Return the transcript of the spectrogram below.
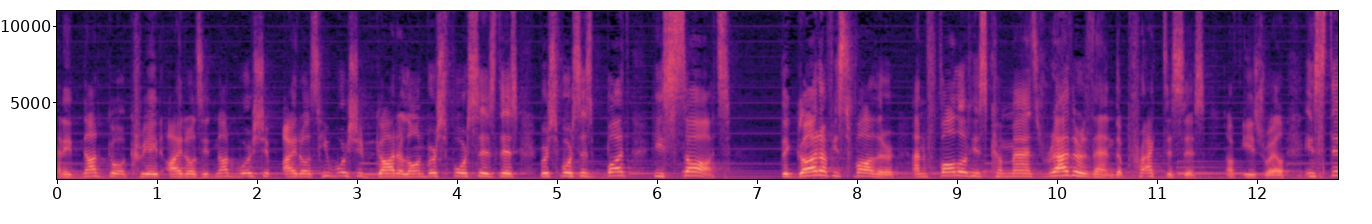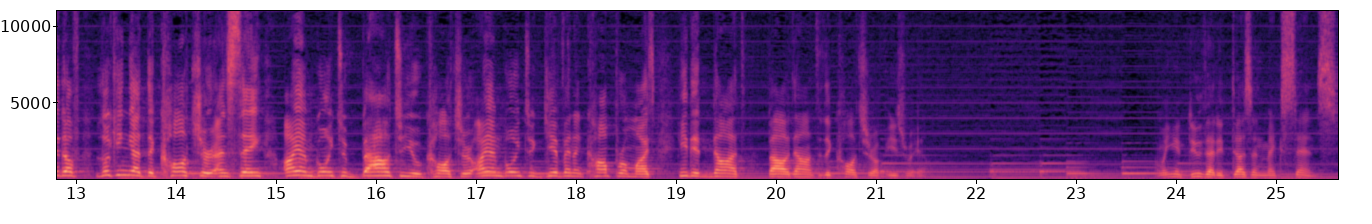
And he did not go create idols, he did not worship idols. He worshiped God alone. Verse 4 says this Verse 4 says, But he sought the God of his father and followed his commands rather than the practices of Israel. Instead of looking at the culture and saying, I am going to bow to you, culture, I am going to give in and compromise, he did not bow down to the culture of Israel. When you do that, it doesn't make sense.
